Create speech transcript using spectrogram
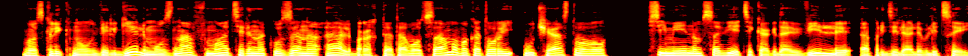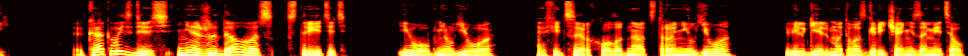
— воскликнул Вильгельм, узнав материна кузена Альбрахта, того самого, который участвовал в семейном совете, когда Вилли определяли в лицей. «Как вы здесь? Не ожидал вас встретить?» И обнял его. Офицер холодно отстранил его, Вильгельм этого сгоряча не заметил.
